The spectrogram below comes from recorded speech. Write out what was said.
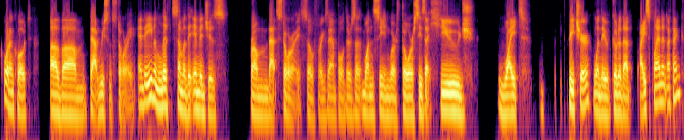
quote unquote of um, that recent story. And they even lift some of the images from that story. So for example there's a one scene where thor sees that huge white creature when they go to that ice planet i think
